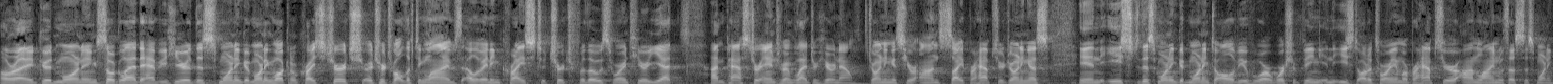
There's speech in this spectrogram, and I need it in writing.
All right, good morning. So glad to have you here this morning. Good morning. Welcome to Christ Church, a church about lifting lives, elevating Christ, church for those who aren't here yet. I'm Pastor Andrew. I'm glad you're here now, joining us here on site. Perhaps you're joining us in East this morning. Good morning to all of you who are worshiping in the East Auditorium, or perhaps you're online with us this morning.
